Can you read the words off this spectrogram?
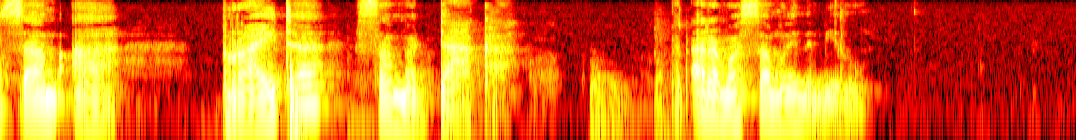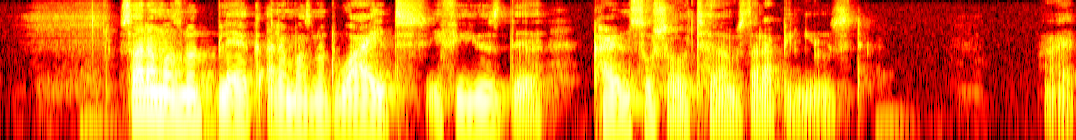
Some are brighter, some are darker. But Adam was somewhere in the middle. So Adam was not black, Adam was not white, if you use the current social terms that are being used. Right?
